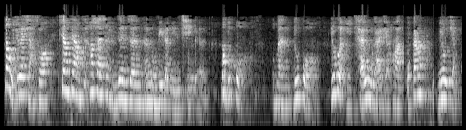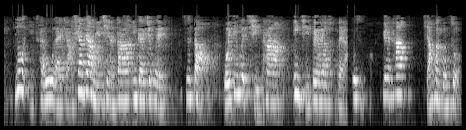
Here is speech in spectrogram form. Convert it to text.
那我就在想说，像这样子，他算是很认真、很努力的年轻人。那如果我们如果如果以财务来讲的话，我刚刚没有讲，如果以财务来讲，像这样年轻人，大家应该就会知道，我一定会请他应急费用要准备啊。为什么？因为他想要换工作，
